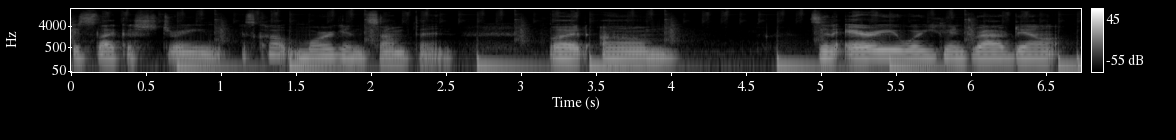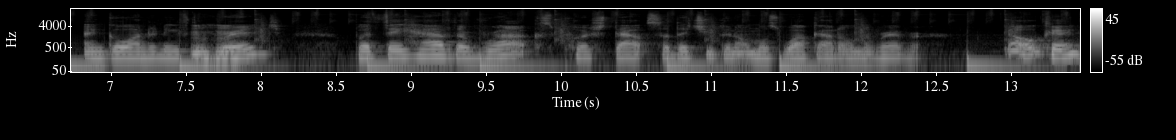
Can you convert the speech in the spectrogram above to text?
It's like a stream. It's called Morgan something, but um, it's an area where you can drive down and go underneath the bridge. But they have the rocks pushed out so that you can almost walk out on the river. Oh, okay.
